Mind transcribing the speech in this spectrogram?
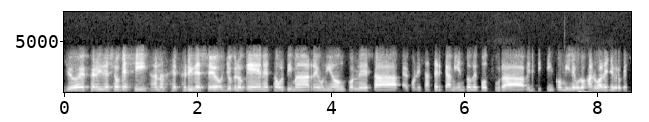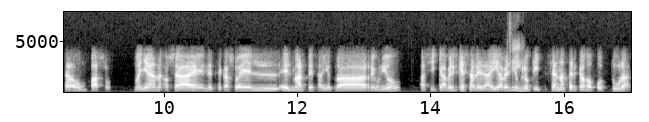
Yo espero y deseo que sí, Ana, espero y deseo. Yo creo que en esta última reunión, con esa eh, con ese acercamiento de postura a 25.000 euros anuales, yo creo que se ha dado un paso. Mañana, o sea, en este caso el, el martes hay otra reunión Así que a ver qué sale de ahí. A ver, yo Sí. creo que se han acercado posturas,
